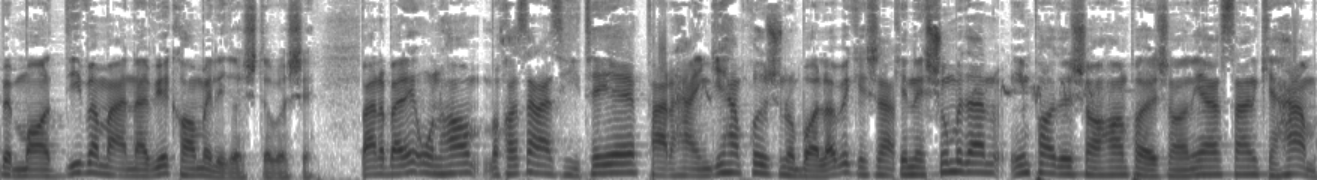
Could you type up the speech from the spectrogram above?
به مادی و معنوی کاملی داشته باشه. بنابراین اونها می‌خواستن از هیته فرهنگی هم خودشون رو بالا بکشن که نشون بدن این پادشاهان پادشاهانی هستن که هم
